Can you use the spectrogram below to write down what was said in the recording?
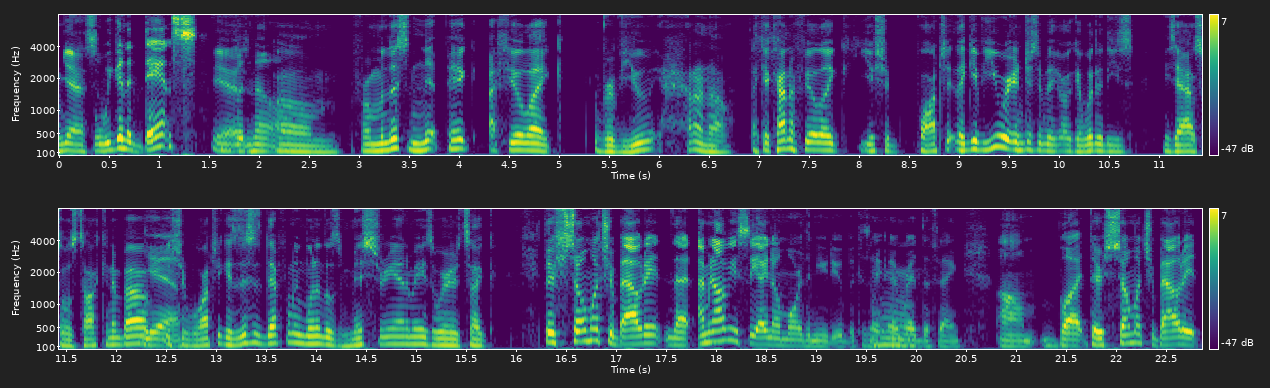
yes. Are we gonna dance? Yeah. But no. Um, from this nitpick, I feel like review. I don't know. Like I kind of feel like you should watch it. Like if you were interested, be like, okay, what are these these assholes talking about? Yeah. You should watch it because this is definitely one of those mystery animes where it's like, There's so much about it that I mean, obviously, I know more than you do because I, I Mhm. read the thing. Um, but there's so much about it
